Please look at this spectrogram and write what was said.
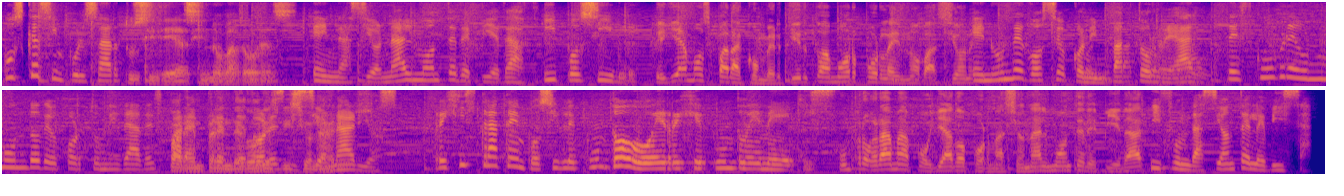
¿Buscas impulsar tus ideas innovadoras? En Nacional Monte de Piedad y Posible. Te guiamos para convertir tu amor por la innovación en un negocio con impacto real. Descubre un mundo de oportunidades para, emprendedores, visionarios. Regístrate en posible.org.mx. Un programa apoyado por Nacional Monte de Piedad y Fundación Televisa.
